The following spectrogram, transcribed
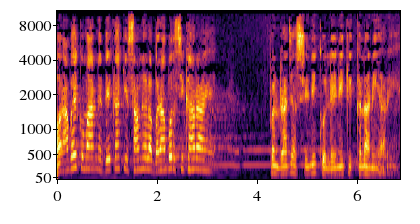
और अभय कुमार ने देखा कि सामने वाला बराबर सिखा रहा है, पर राजा सैनिक को लेने की कला नहीं आ रही है।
